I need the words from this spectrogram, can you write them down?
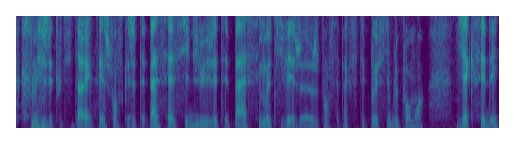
mais j'ai tout de suite arrêté. Je pense que j'étais pas assez assidu, j'étais pas assez motivé. Je, je pensais pas que c'était possible pour moi d'y accéder.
